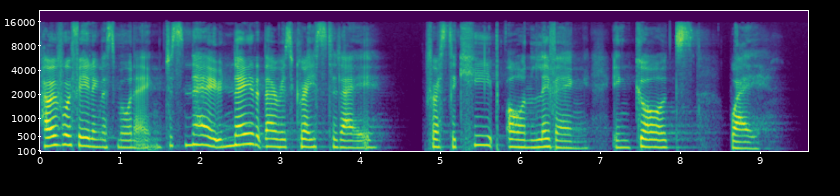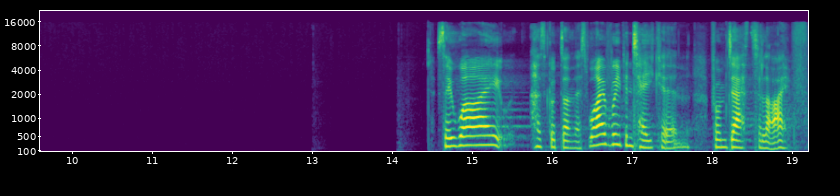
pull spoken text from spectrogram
However, we're feeling this morning, just know, know that there is grace today for us to keep on living in God's way. So, why has God done this? Why have we been taken from death to life?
